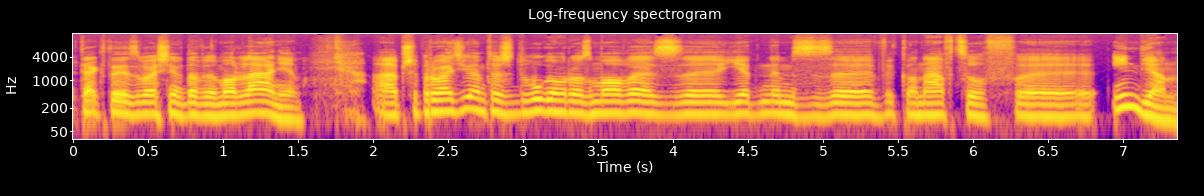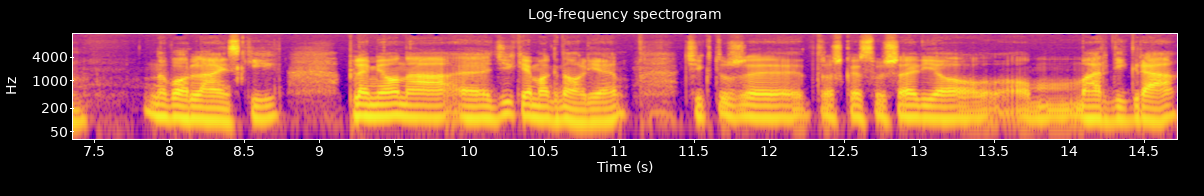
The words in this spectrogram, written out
I tak to jest właśnie w Nowym Orlanie. A przeprowadziłem też długą rozmowę z jednym z wykonawców e, Indian, nowoorlańskich, plemiona e, Dzikie Magnolie. Ci, którzy troszkę słyszeli o, o Mardi Gras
